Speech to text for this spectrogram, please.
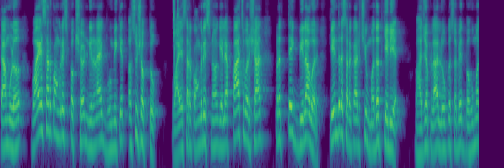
त्यामुळं वाय एस आर काँग्रेस पक्ष निर्णायक भूमिकेत असू शकतो. वाय एस आर काँग्रेसनं गेल्या पाच वर्षात प्रत्येक बिलावर केंद्र सरकारची मदत केली आहे. भाजपला लोकसभेत बहुमत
